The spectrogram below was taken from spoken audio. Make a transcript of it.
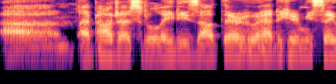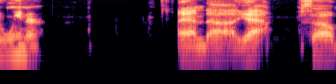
Um, I apologize to the ladies out there who had to hear me say wiener. And uh, yeah, so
